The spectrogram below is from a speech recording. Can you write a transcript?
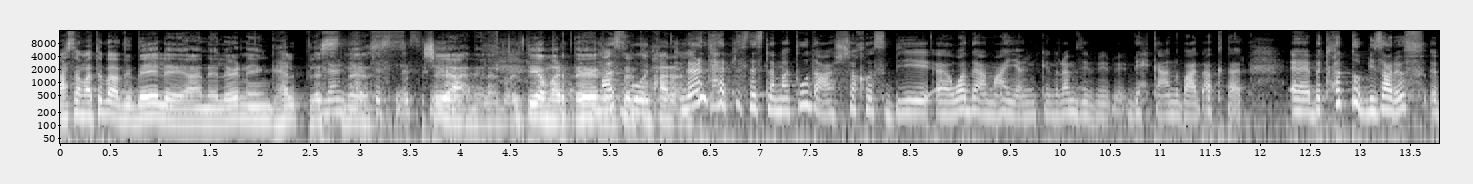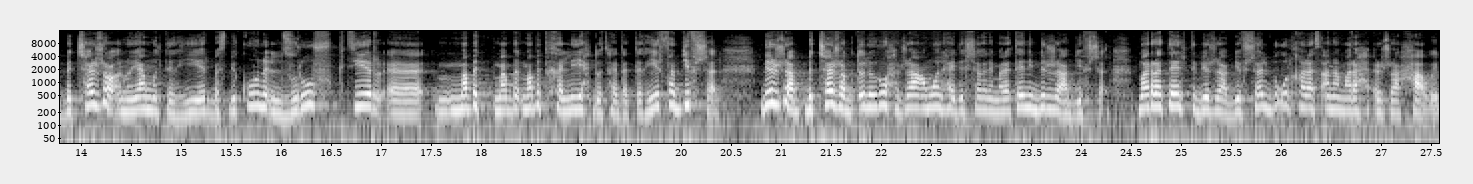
أحسن ما تبقى ببالي يعني learning helplessness. شو يعني؟ لأنه قلتيها مرتين مزبوط learned helplessness لما توضع الشخص بوضع معين يمكن رمزي بيحكي عنه بعد أكثر آه، بتحطه بظرف بتشجعه إنه يعمل تغيير بس بيكون الظروف كثير آه، ما بت ما بتخليه يحدث هذا التغيير فبيفشل. بيرجع بتشجع بتقول له روح ارجع اعمل هيدي الشغلة مرة ثانية بيرجع بيفشل. مرة ثالثه بيرجع بيفشل بيقول خلص أنا ما راح ارجع احاول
